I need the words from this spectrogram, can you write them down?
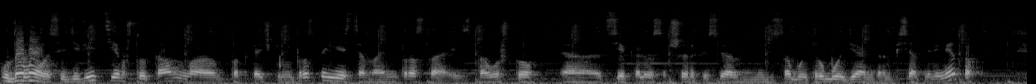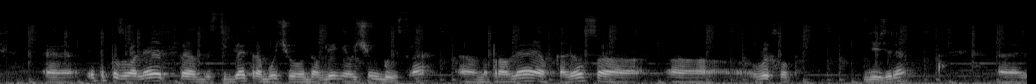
удавалось удивить тем, что там э, подкачка не просто есть, она непростая. Из-за того, что э, все колеса в шерпе связаны между собой трубой диаметром 50 мм, э, это позволяет э, достигать рабочего давления очень быстро, э, направляя в колеса э, выхлоп дизеля. Э,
